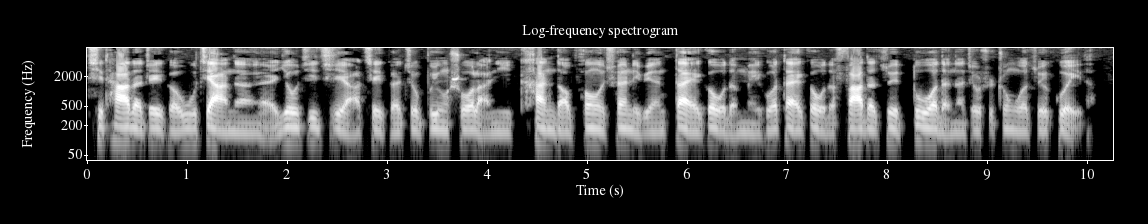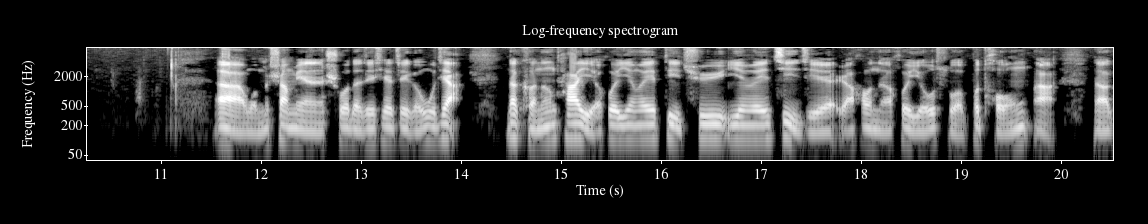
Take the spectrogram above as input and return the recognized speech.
其他的这个物价呢，UGG 啊，这个就不用说了。你看到朋友圈里边代购的、美国代购的发的最多的，那就是中国最贵的。啊，我们上面说的这些这个物价，那可能它也会因为地区、因为季节，然后呢会有所不同啊。那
